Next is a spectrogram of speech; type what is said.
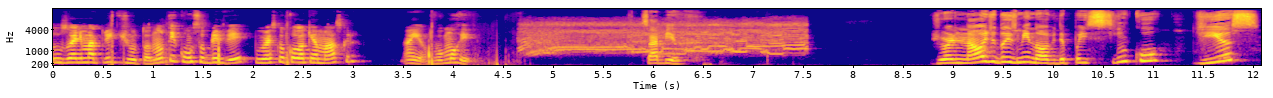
os animatrix juntos, ó. Não tem como sobreviver. Por mais que eu coloque a máscara. Aí, ó. Vou morrer. Sabia? Jornal de 2009. Depois de cinco dias.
